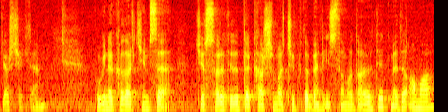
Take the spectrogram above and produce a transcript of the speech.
Gerçekten bugüne kadar kimse cesaret edip de karşıma çıkıp da beni İslam'a davet etmedi ama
